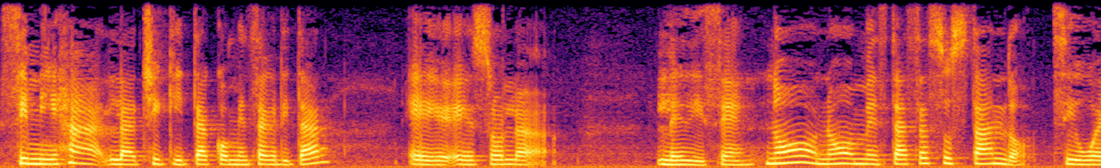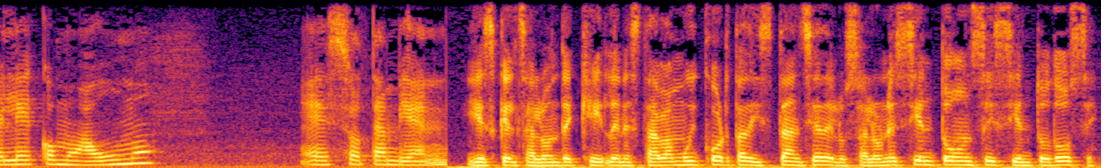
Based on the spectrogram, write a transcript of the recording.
Si mi hija, la chiquita, comienza a gritar, eh, eso la, le dice, no, no, me estás asustando. Si huele como a humo, eso también. Y es que el salón de Caitlin estaba a muy corta distancia de los salones 111 y 112.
